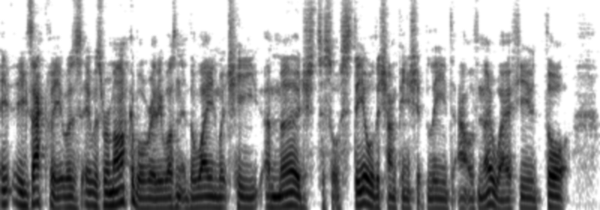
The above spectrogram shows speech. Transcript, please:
exactly, it was it was remarkable, really, wasn't it? The way in which he emerged to sort of steal the championship lead out of nowhere. If you thought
